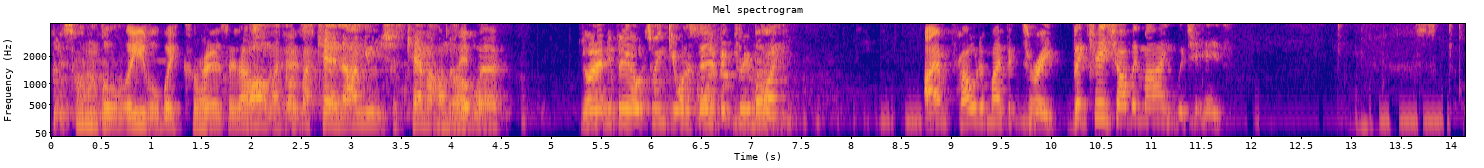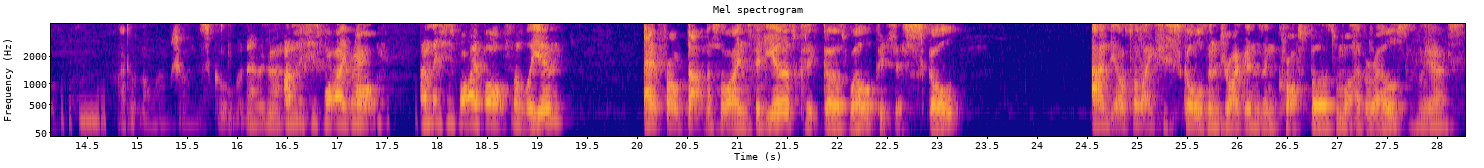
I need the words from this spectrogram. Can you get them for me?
That's unbelievably crazy. That's Oh my god! is. My K9 units just came out of nowhere. You got anything else you want to say, victory boy? I am proud of my victory. Victory shall be mine, which it is. Skull. I don't know why I'm showing the skull, but there we go. And this is what I Right. bought. And this is what I bought for Liam. And for all Darkness Alliance videos because it goes well because it's a skull. And he also likes his skulls and dragons and crossbows and whatever else. Yes.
